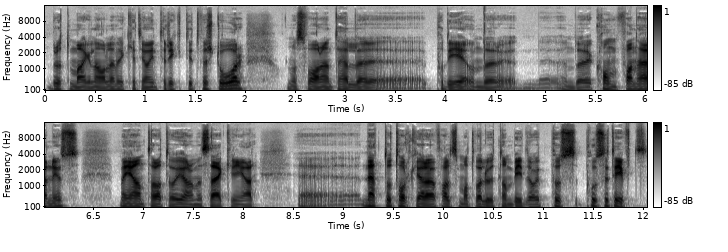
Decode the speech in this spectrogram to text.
bruttomarginalen, vilket jag inte riktigt förstår. De svarar inte heller på det under, under konfan här nyss, men jag antar att det har att göra med säkringar. Netto tolkar jag i alla fall som att valutan bidragit positivt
